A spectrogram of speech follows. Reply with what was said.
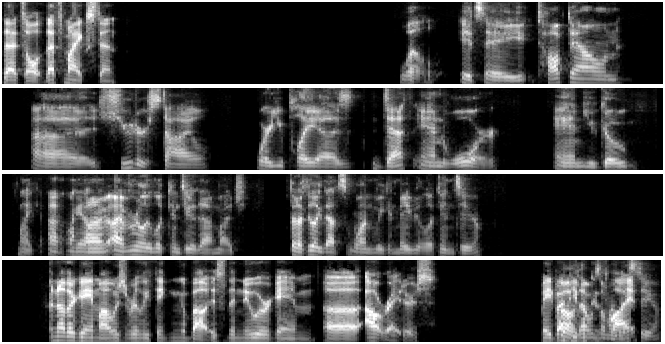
that's all that's my extent Well, it's a top-down uh, shooter style where you play as Death and War, and you go like I, I I haven't really looked into it that much, but I feel like that's one we can maybe look into. Another game I was really thinking about is the newer game, uh, Outriders. made by oh, People Can Fly. too.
